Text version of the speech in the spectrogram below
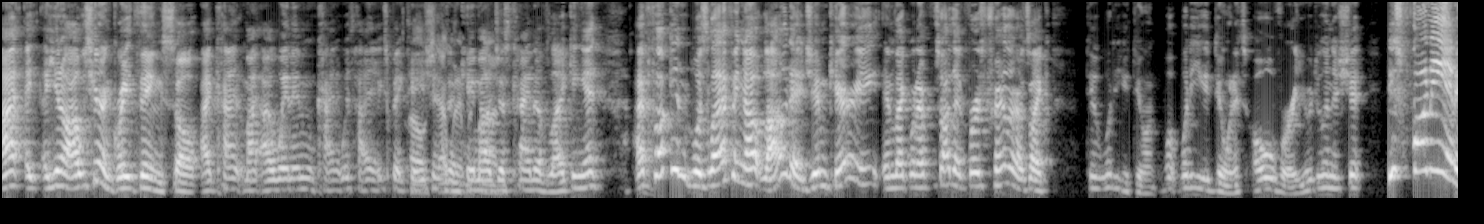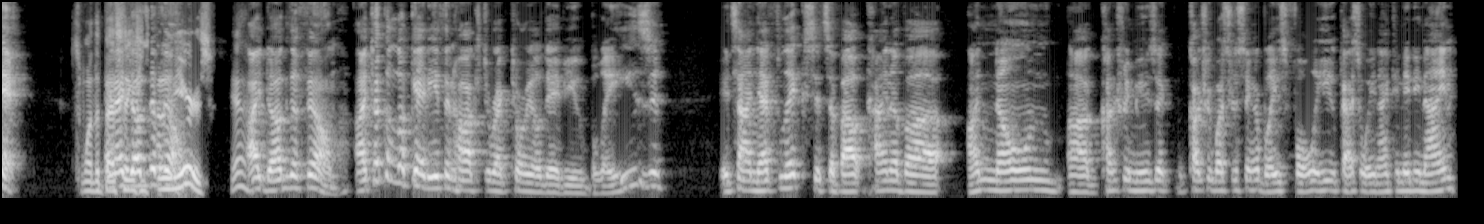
I, I you know I was hearing great things, so I kind of my I went in kind of with high expectations Oh, and came out just kind of liking it. I fucking was laughing out loud at Jim Carrey, and like when I saw that first trailer, I was like, "Dude, what are you doing? What What are you doing? It's over. You were doing this shit. He's funny in it." It's one of the best I things dug the in film. years. Yeah. I dug the film. I took a look at Ethan Hawke's directorial debut, Blaze. It's on Netflix. It's about kind of a unknown uh, country music, country western singer, Blaze Foley, who passed away in 1989.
